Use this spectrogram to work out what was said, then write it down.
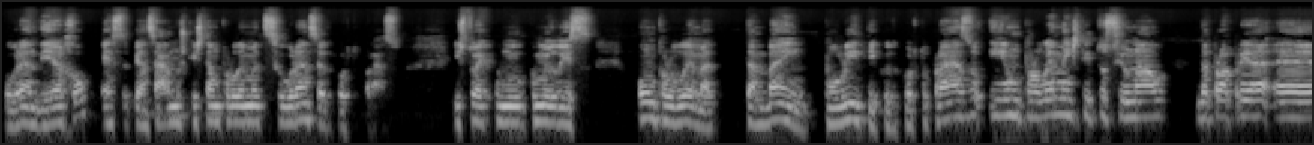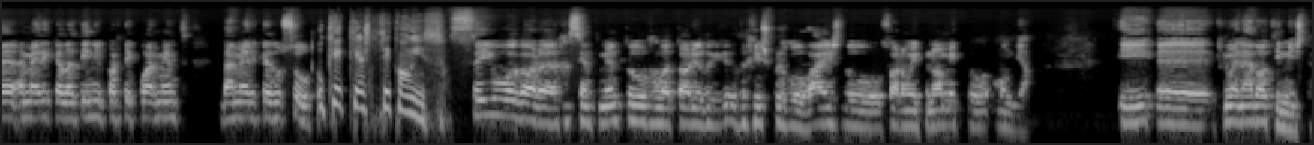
o grande erro é se pensarmos que isto é um problema de segurança de curto prazo. Isto é, como, como eu disse, um problema também político de curto prazo e um problema institucional da própria uh, América Latina e particularmente da América do Sul. O que é que queres dizer com isso? Saiu agora recentemente o relatório de, de riscos globais do Fórum Económico Mundial e uh, que não é nada otimista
